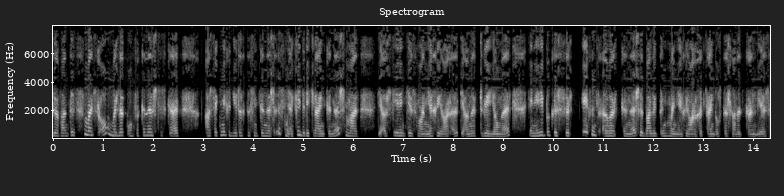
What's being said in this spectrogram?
so want dit is vir my veral moeilik om vir kinders te skryf as ek nie geduldig tussen kinders is nie. Ek het drie klein kinders, maar die oudste eentjie is maar 9 jaar oud, die ander twee jonger en hierdie boek is vir effens ouer kinders, hoewel ek dink my 9-jarige kleindogter sal dit kan lees.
